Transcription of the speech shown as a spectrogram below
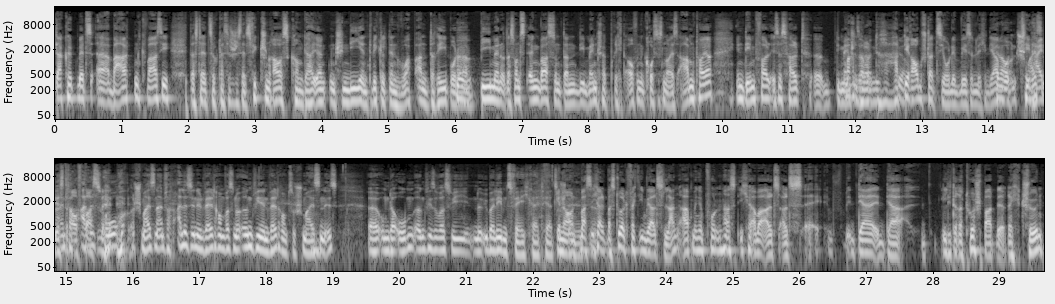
da könnten wir jetzt erwarten quasi, dass da jetzt so klassische Science-Fiction rauskommt, ja, irgendein Genie entwickelt einen Warp-Antrieb oder Ja. Beamen oder sonst irgendwas und dann die Menschheit bricht auf in ein großes neues Abenteuer. In dem Fall ist es halt, äh, die Menschheit halt, hat ja. die Raumstation im Wesentlichen, ja, Genau, wo und zehn Heides draufpassen. hoch, schmeißen einfach alles in den Weltraum, was nur irgendwie in den Weltraum zu schmeißen ist, äh, um da oben irgendwie sowas wie eine Überlebensfähigkeit herzustellen. Genau, und was ja. ich halt, was du halt vielleicht irgendwie als langatmig empfunden hast, ich aber als, als äh, der, der Literatursparte recht schön,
